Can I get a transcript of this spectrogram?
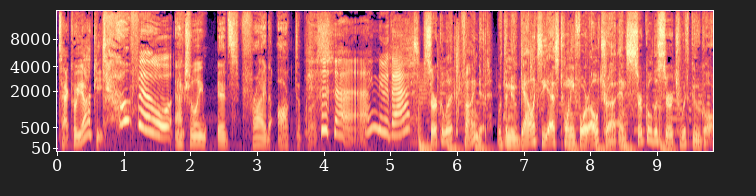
Takoyaki. Tofu! Actually, it's fried octopus. I knew that. Circle it, find it with the new Galaxy S24 Ultra and circle the search with Google.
